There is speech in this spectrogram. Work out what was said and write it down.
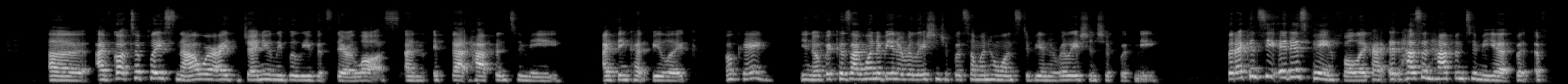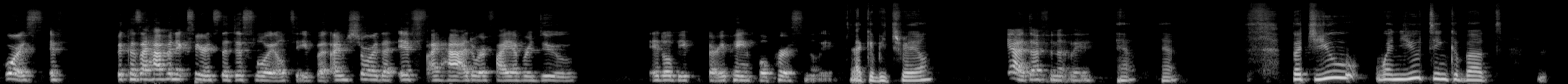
uh, I've got to a place now where I genuinely believe it's their loss. And if that happened to me, I think I'd be like, okay, you know, because I want to be in a relationship with someone who wants to be in a relationship with me. But I can see it is painful. Like I, it hasn't happened to me yet. But of course, if because I haven't experienced the disloyalty, but I'm sure that if I had or if I ever do, it'll be very painful personally. Like a betrayal? Yeah, definitely. Yeah, yeah. But you, when you think about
